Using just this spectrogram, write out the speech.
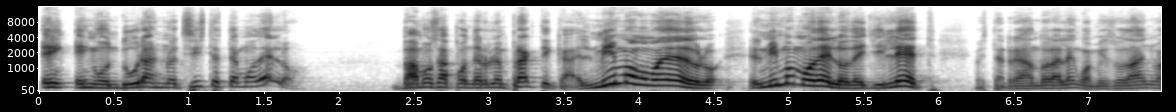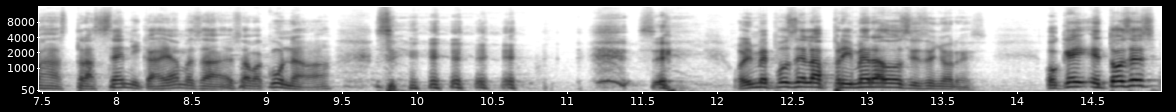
en, Honduras no existe este modelo. Vamos a ponerlo en práctica. El mismo modelo, el mismo modelo de Gillette, me está enredando la lengua, me hizo daño a AstraZeneca, se llama esa, vacuna. Hoy me puse la primera dosis, señores. Ok, entonces,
